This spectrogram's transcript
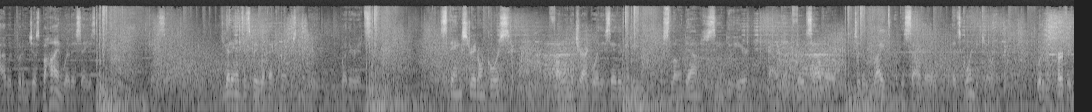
I would put him just behind where they say he's going to be. Because uh, you got to anticipate what that commander's going to do. Whether it's staying straight on course, following the track where they say they're going to be, or slowing down as you see him do here. Now again, third salvo to the right of the salvo that's going to kill him. Would have been perfect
